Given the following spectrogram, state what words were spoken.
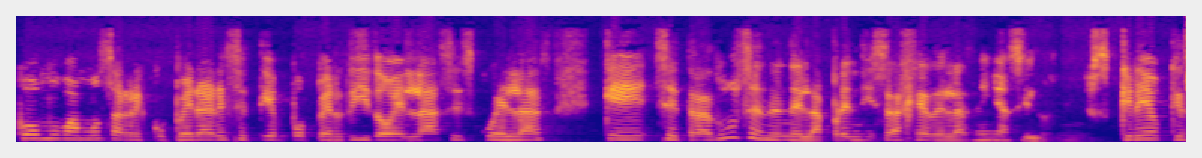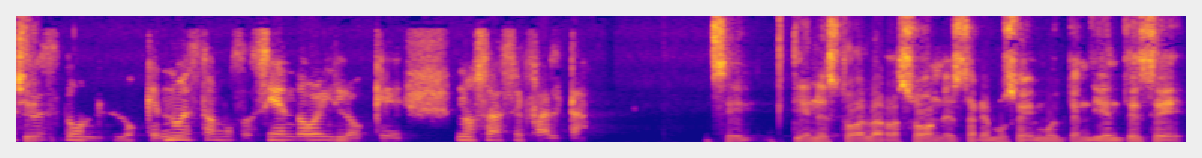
cómo vamos a recuperar ese tiempo perdido en las escuelas que se traducen en el aprendizaje de las niñas y los niños. Creo que eso es lo que no estamos haciendo y lo que nos hace falta. Sí, tienes toda la razón. Estaremos ahí muy pendientes de,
